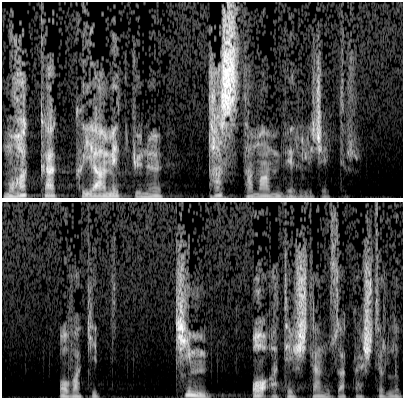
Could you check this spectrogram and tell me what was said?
muhakkak kıyamet günü tas tamam verilecektir. O vakit kim o ateşten uzaklaştırılıp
